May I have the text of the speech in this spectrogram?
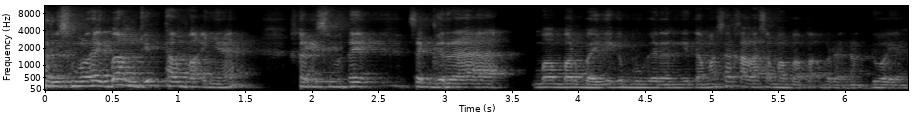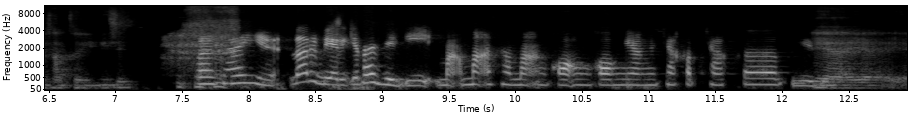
harus mulai bangkit tampaknya. Harus mulai segera memperbaiki kebugaran kita. Masa kalah sama bapak beranak dua yang satu ini sih? Makanya, ntar biar kita jadi mak-mak sama engkong-engkong yang cakep-cakep gitu. Iya, iya, iya.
